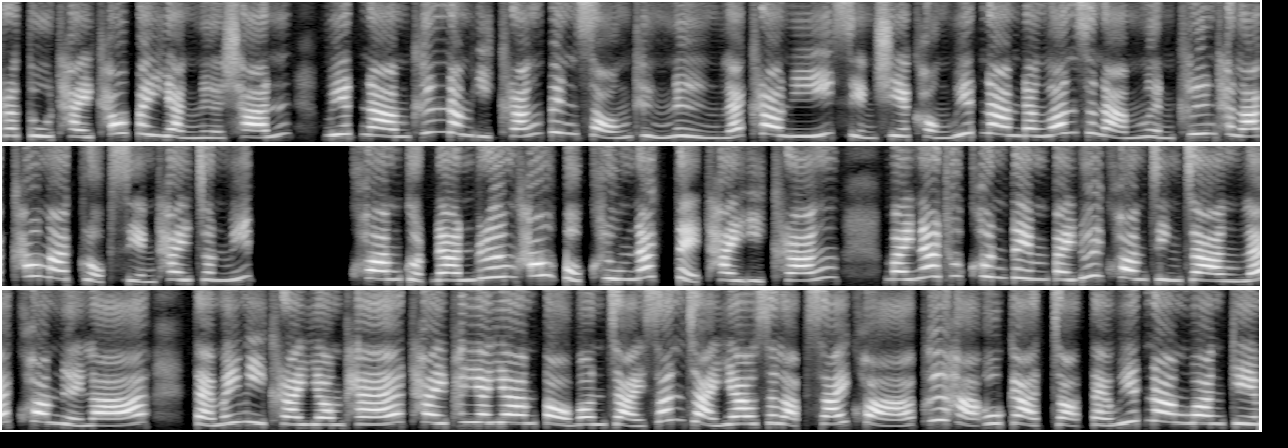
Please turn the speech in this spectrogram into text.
ประตูไทยเข้าไปอย่างเหนือชั้น เวียดนามขึ้นนำอีกครั้งเป็น 2 ถึง 1 และคราวนี้เสียงเชียร์ของเวียดนามดังลั่นสนามเหมือนคลื่นทะลักเข้ามากลบเสียงไทยจนมิด ความกดดันเริ่มเข้าปกคลุมนักเตะไทยอีกครั้ง ใบหน้าทุกคนเต็มไปด้วยความจริงจังและความเหนื่อยล้า แต่ไม่มีใครยอมแพ้ ไทยพยายามต่อบอลจ่ายสั้นจ่ายยาวสลับซ้ายขวา เพื่อหาโอกาสเจาะแต่เวียดนามวางเกม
